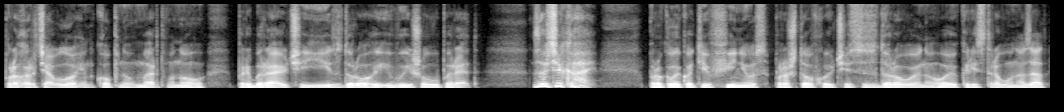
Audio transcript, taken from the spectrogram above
Прогарчав Логін, копнув мертву ногу, прибираючи її з дороги, і вийшов уперед. Зачекай. проклекотів Фініус, проштовхуючись здоровою ногою крізь траву назад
